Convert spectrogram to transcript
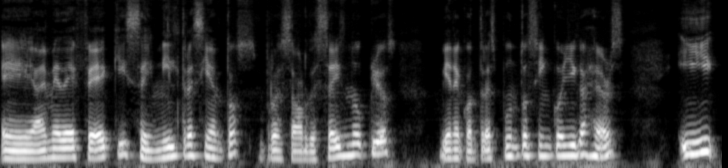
eh, AMD FX 6300, un procesador de 6 núcleos. Viene con 3.5 GHz y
